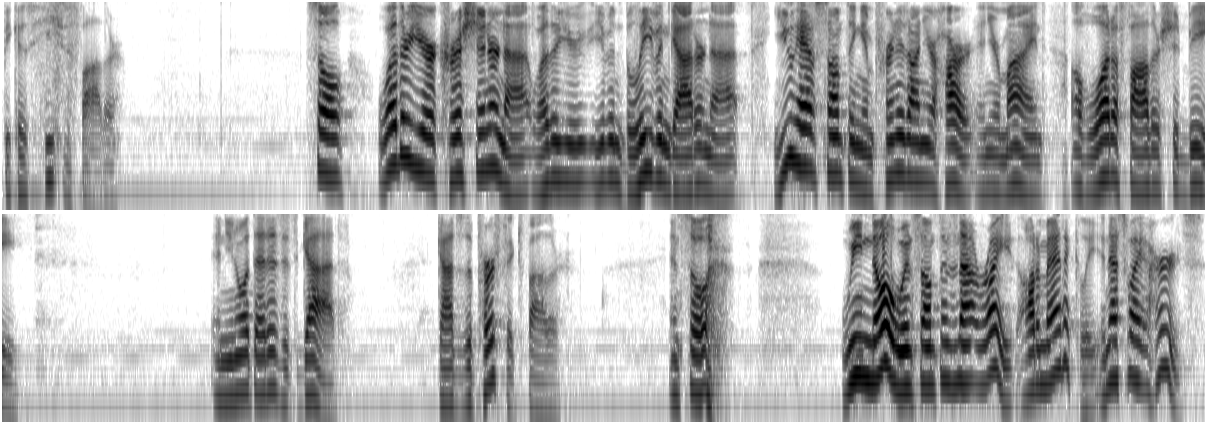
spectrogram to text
because He's a Father. So, whether you're a Christian or not, whether you even believe in God or not, you have something imprinted on your heart and your mind of what a father should be. And you know what that is? It's God. God's the perfect father. And so we know when something's not right automatically. And that's why it hurts.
